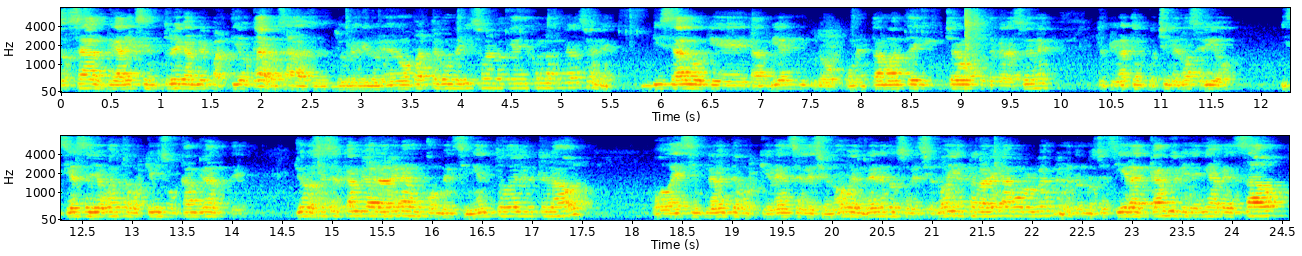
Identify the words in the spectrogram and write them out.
o sea, que Alex entró y cambió el partido, claro, o sea, yo creo que lo que comparte con Berizzo es lo que dijo en las declaraciones. Dice algo que también lo comentamos antes de que escucháramos sus declaraciones, que el primer tiempo Chile no se dio, y si él se dio cuenta por qué no hizo un cambio antes, yo no sé si el cambio de Aravena es un convencimiento del entrenador, o es simplemente porque Ben se lesionó, Ben Benetton se lesionó y entra Aravena por Ben Benetton. No sé si era el cambio que tenía pensado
